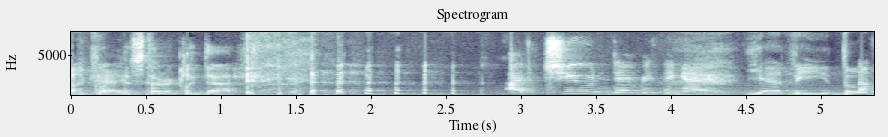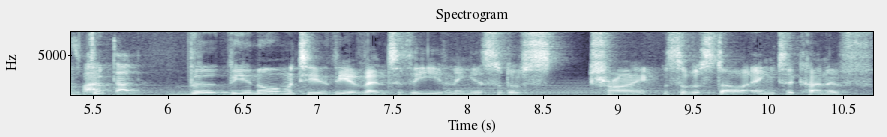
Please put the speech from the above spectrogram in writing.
okay. Hysterically deaf. I've tuned everything out. Yeah, the the the, the the enormity of the events of the evening is sort of trying, sort of starting to kind of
